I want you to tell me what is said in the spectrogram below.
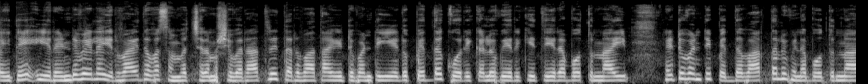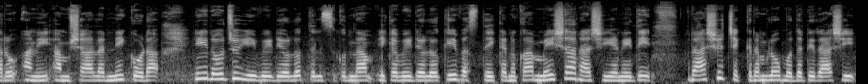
అయితే ఈ రెండు వేల ఇరవై ఐదవ సంవత్సరం శివరాత్రి తర్వాత ఎటువంటి ఏడు పెద్ద కోరికలు వీరికి తీరబోతున్నాయి. ఎటువంటి పెద్ద వార్తలు వినబోతున్నారు అనే అంశాలన్నీ కూడా ఈరోజు ఈ వీడియోలో తెలుసుకుందాం. ఇక వీడియోలోకి వస్తే కనుక మేషరాశి అనేది రాశి చక్రంలో మొదటి రాశి.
